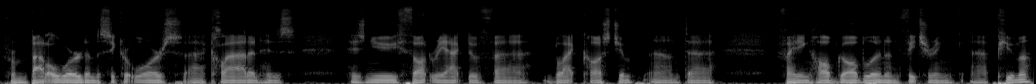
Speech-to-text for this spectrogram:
from Battle World and the Secret Wars, uh, clad in his his new thought reactive uh, black costume and uh, fighting Hobgoblin and featuring uh, Puma,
